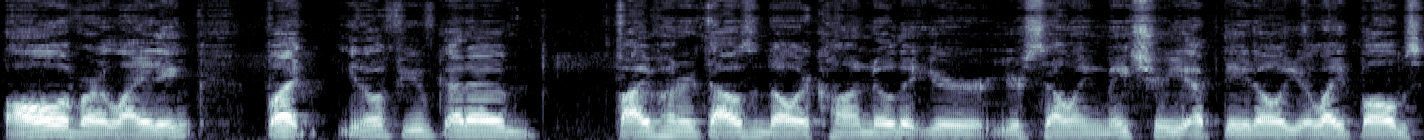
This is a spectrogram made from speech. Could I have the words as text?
all of our lighting. But you know, if you've got a $500,000 condo that you're you're selling, make sure you update all your light bulbs.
